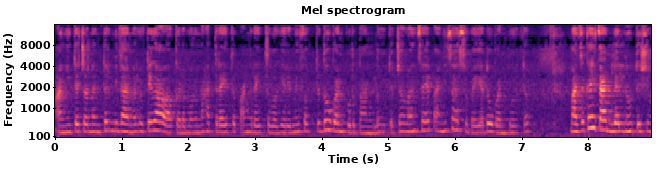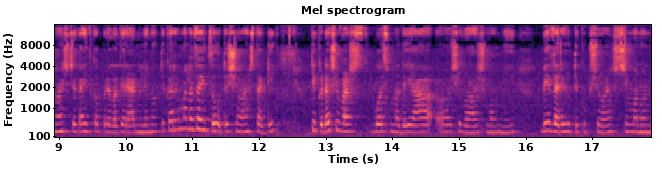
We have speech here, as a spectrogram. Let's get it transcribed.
आणि त्याच्यानंतर मी जाणार होते गावाकडं. म्हणून हातरायचं पांघरायचं वगैरे मी फक्त दोघांपुरतं आणलं होतं. चव्हाणसाहेब आणि सासूबाई या दोघांपुरतं. माझं काहीच आणलेलं नव्हतं. शिवांशचे काहीच कपडे वगैरे आणले नव्हते. कारण मला जायचं होतं शिवांशसाठी. तिकडं शिवांश बसमध्ये या शिवांश मम्मी बेजारी होती खूप शिवांशची. म्हणून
